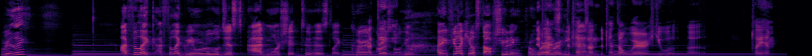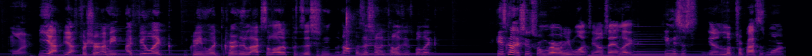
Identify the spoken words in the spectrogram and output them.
Really? I feel like I feel like Greenwood will just add more shit to his like current I think arsenal. He'll I think feel like he'll stop shooting from depends wherever he depends can. on depends on where he will uh, play him more. Yeah, yeah, for sure. I mean, I feel like Greenwood currently lacks a lot of position, not positional intelligence, but like he's kind of shoots from wherever he wants. You know what I'm saying? Like he needs to you know look for passes more,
